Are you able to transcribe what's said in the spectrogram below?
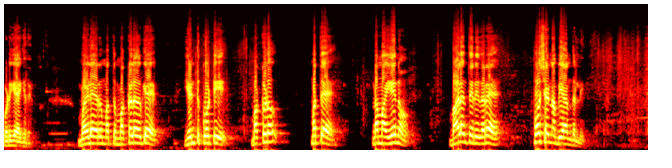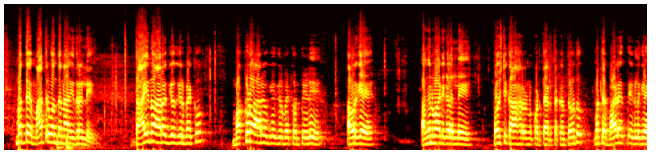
ಕೊಡುಗೆಯಾಗಿದೆ ಮಹಿಳೆಯರು ಮತ್ತು ಮಕ್ಕಳಿಗೆ ಎಂಟು ಕೋಟಿ ಮಕ್ಕಳು ಮತ್ತು ನಮ್ಮ ಏನು ಬಾಳಂತೇರಿದ್ದಾರೆ ಪೋಷಣ್ ಅಭಿಯಾನದಲ್ಲಿ. ಮತ್ತು ಮಾತೃವಂದನ ಇದರಲ್ಲಿ ತಾಯಿನೂ ಆರೋಗ್ಯವಾಗಿರಬೇಕು, ಮಕ್ಕಳು ಆರೋಗ್ಯವಾಗಿರಬೇಕು ಅಂತೇಳಿ ಅವ್ರಿಗೆ ಅಂಗನವಾಡಿಗಳಲ್ಲಿ ಪೌಷ್ಟಿಕ ಆಹಾರವನ್ನು ಕೊಡ್ತಾ ಇರ್ತಕ್ಕಂಥದ್ದು ಮತ್ತು ಬಾಳೆತೆಗಳಿಗೆ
